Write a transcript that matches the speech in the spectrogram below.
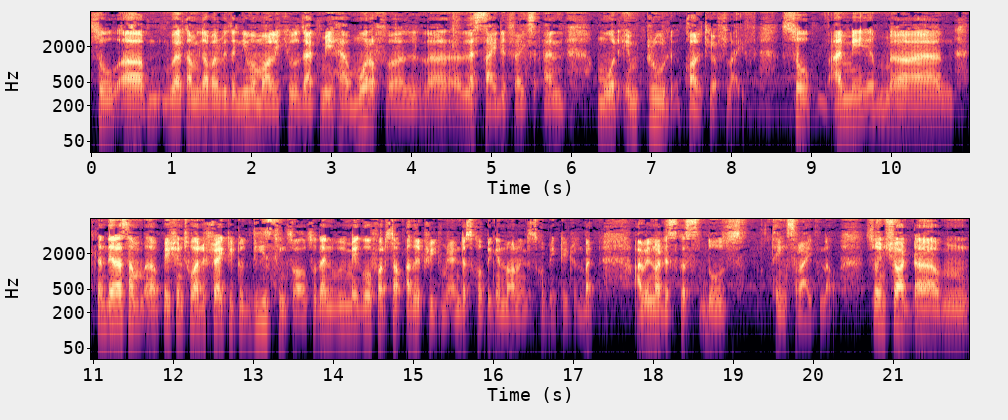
So um, we are coming up with a newer molecule that may have more of uh, uh, less side effects and more improved quality of life. So I may um, uh, then there are some uh, patients who are refractory to these things also. Then we may go for some other treatment, endoscopic and non-endoscopic treatment. But I will not discuss those things right now. So in short, um,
